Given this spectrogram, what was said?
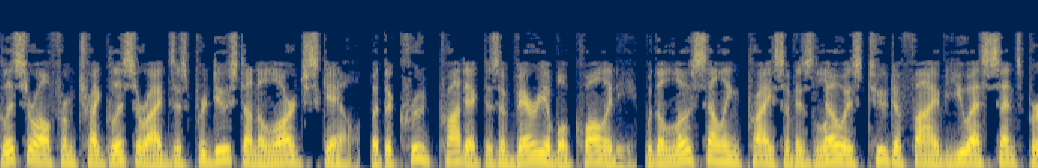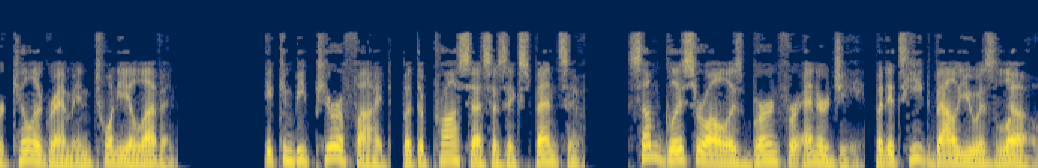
Glycerol from triglycerides is produced on a large scale, but the crude product is of variable quality, with a low selling price of as low as 2 to 5 US cents per kilogram in 2011. It can be purified, but the process is expensive. Some glycerol is burned for energy, but its heat value is low.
